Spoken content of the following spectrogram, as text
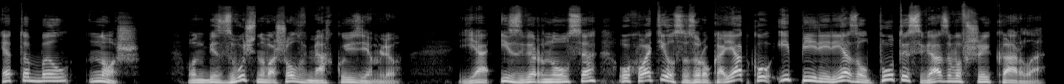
Это был нож. Он беззвучно вошел в мягкую землю. Я извернулся, ухватился за рукоятку и перерезал путы, связывавшие Карла.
